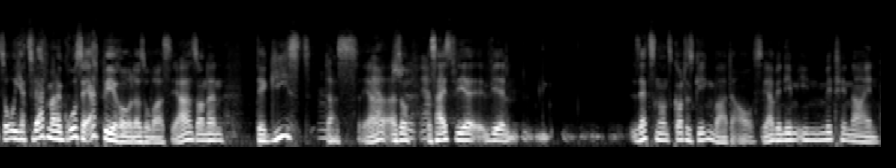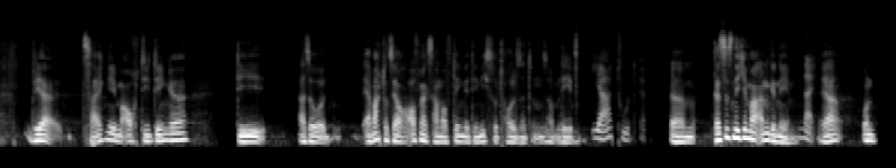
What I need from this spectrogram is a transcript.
so jetzt wird mal eine große Erdbeere oder sowas, ja, sondern der gießt mhm. das, ja. ja also schön, ja. das heißt, wir wir setzen uns Gottes Gegenwart aus, ja, mhm. wir nehmen ihn mit hinein, wir zeigen ihm auch die Dinge, die also er macht uns ja auch aufmerksam auf Dinge, die nicht so toll sind in unserem Leben. Ja, tut er. Ähm, das ist nicht immer angenehm. Nein. Ja, und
